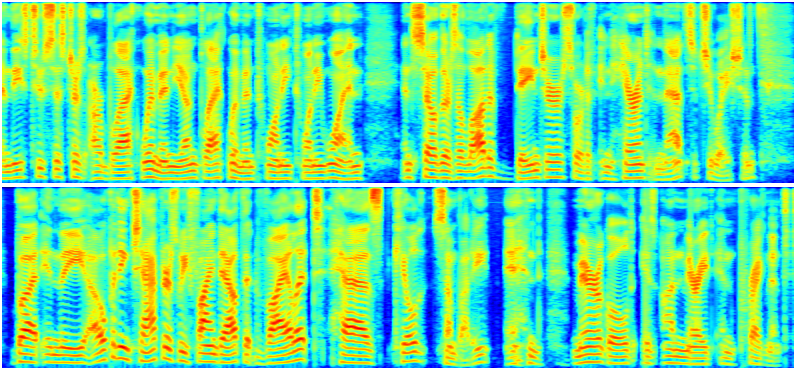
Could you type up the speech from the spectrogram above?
And these two sisters are black women, young black women, 20, 21. And so there's a lot of danger sort of inherent in that situation. But in the opening chapters, we find out that Violet has killed somebody and Marigold is unmarried and pregnant.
